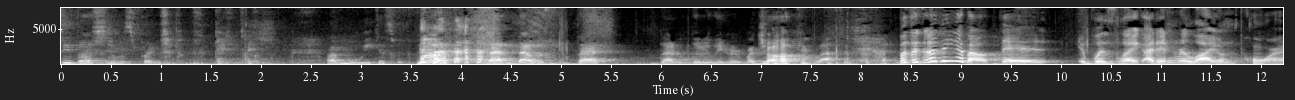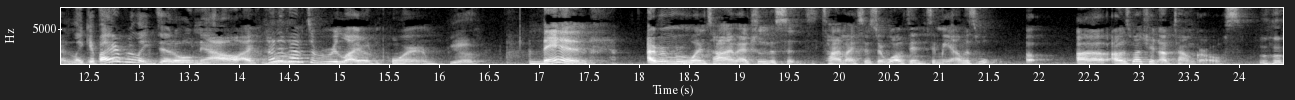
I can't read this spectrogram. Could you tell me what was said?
She thought she was pregnant. I'm weak as fuck. that that was that that literally hurt my jaw from laughing. But the good thing about that it was like I didn't rely on porn. Like if I ever like diddle now, I kind of have to rely on porn. Yeah. And then I remember one time, actually, this time my sister walked into me. I was, uh, Uh, I was watching Uptown Girls. Uh-huh.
